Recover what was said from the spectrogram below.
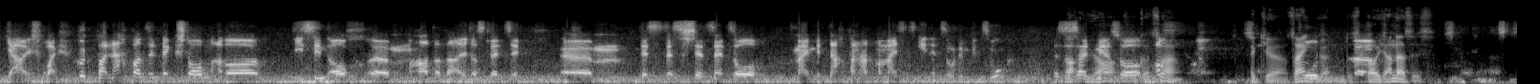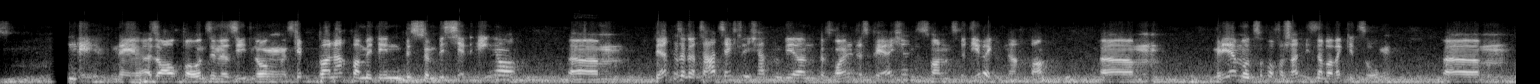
ja, ich weiß, gut, ein paar Nachbarn sind weggestorben, aber die sind auch ähm, hart an der Altersgrenze. Ähm, das, das ist jetzt nicht so, ich meine, mit Nachbarn hat man meistens eh nicht so den Bezug. Das ist Ach, halt ja, mehr so, Dank. Hätte ja sein Und, können, dass es bei euch anders ist. Nee, nee, also auch bei uns in der Siedlung. Es gibt ein paar Nachbarn, mit denen bist du ein bisschen enger. Ähm, wir hatten sogar tatsächlich, hatten wir ein befreundetes Pärchen, das waren unsere direkten Nachbarn. Ähm, mit denen haben wir uns super verstanden, die sind aber weggezogen. Ähm,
